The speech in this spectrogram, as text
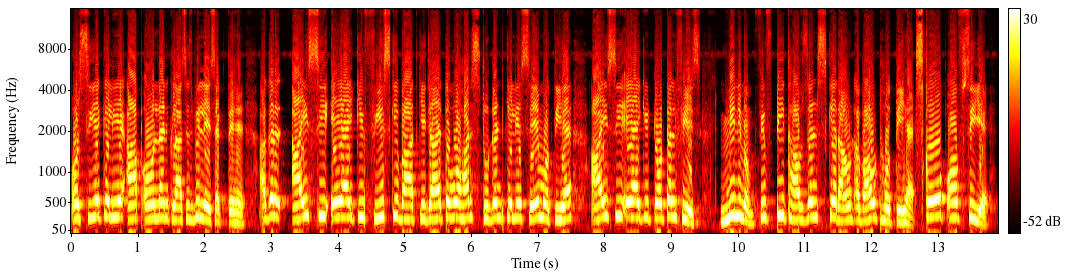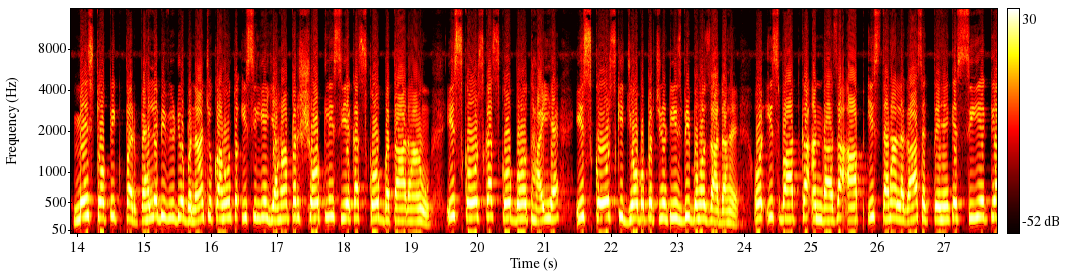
और सीए के लिए आप ऑनलाइन क्लासेस भी ले सकते हैं। अगर आईसीएआई की फ़ीस की बात की जाए तो वो हर स्टूडेंट के लिए सेम होती है। आईसीएआई की total fees minimum fifty thousand के राउंड अबाउट होती है। स्कोप ऑफ़ सीए मैं इस टॉपिक पर पहले भी वीडियो बना चुका हूँ तो इसलिए यहाँ पर शॉर्टली सीए का स्कोप बता रहा हूँ। इस कोर्स का स्कोप बहुत हाई है। इस कोर्स की जॉब अपॉर्चुनिटीज़ भी बहुत ज़्यादा है। और इस बात का अंदाज़ा आप इस तरह लगा सकते हैं कि सीए का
